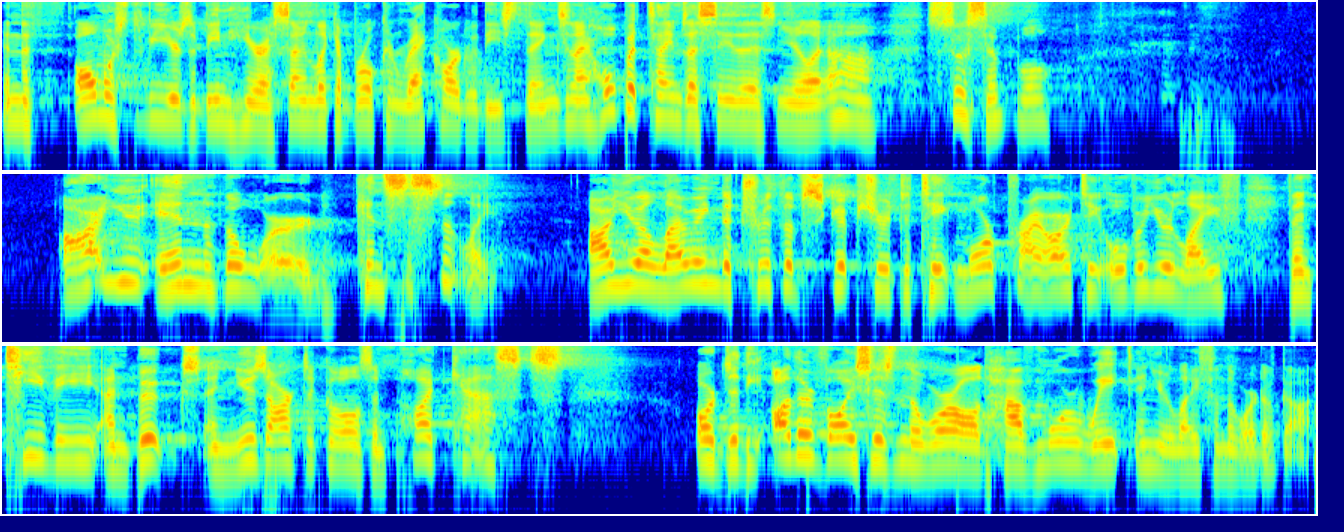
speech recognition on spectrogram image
in the th- almost three years of being here, I sound like a broken record with these things. And I hope at times I say this and you're like, ah, oh, so simple. Are you in the Word consistently? Are you allowing the truth of Scripture to take more priority over your life than TV and books and news articles and podcasts? Or do the other voices in the world have more weight in your life than the Word of God?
